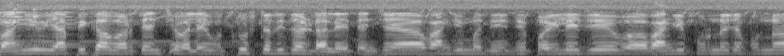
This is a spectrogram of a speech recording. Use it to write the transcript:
वांगी या पिकावर त्यांचेवाले उत्कृष्ट रिझल्ट आले त्यांच्या वांगीमध्ये जे पहिले जे व- वांगी पूर्णच्या पूर्ण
